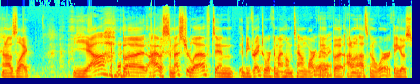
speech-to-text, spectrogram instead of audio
And I was like, yeah, but I have a semester left, and it'd be great to work in my hometown market, Right. but I don't know how it's going to work. And he goes,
